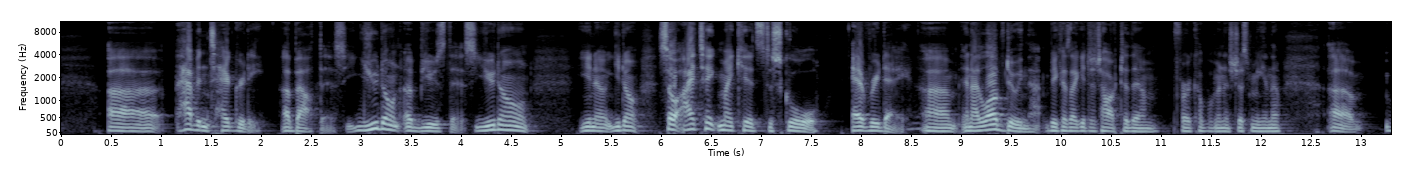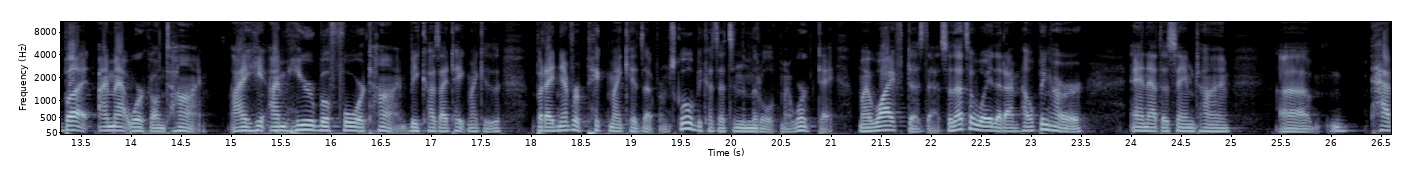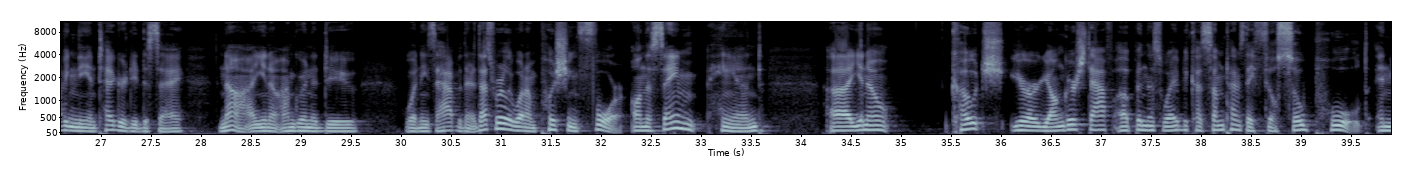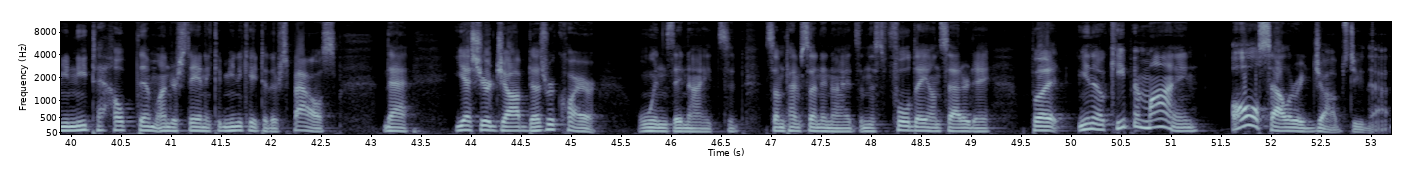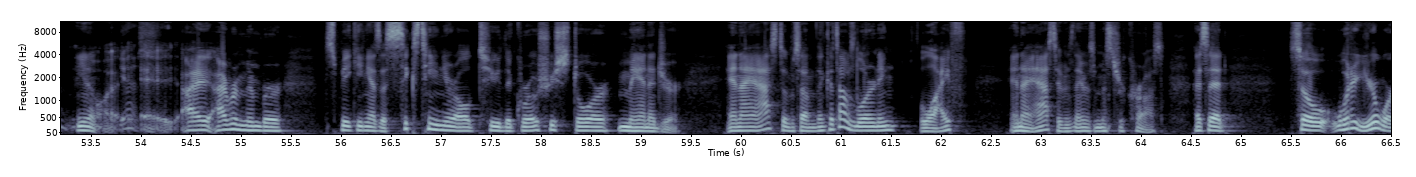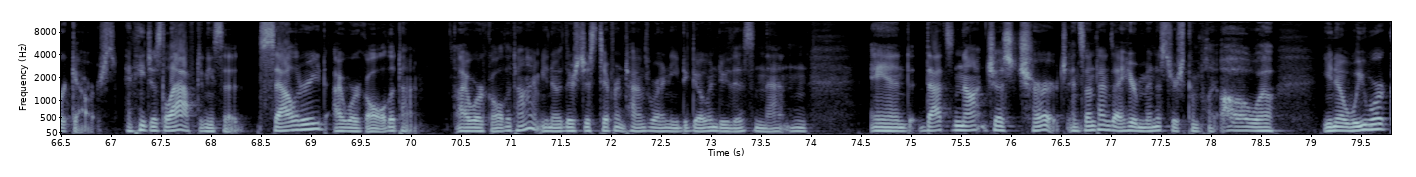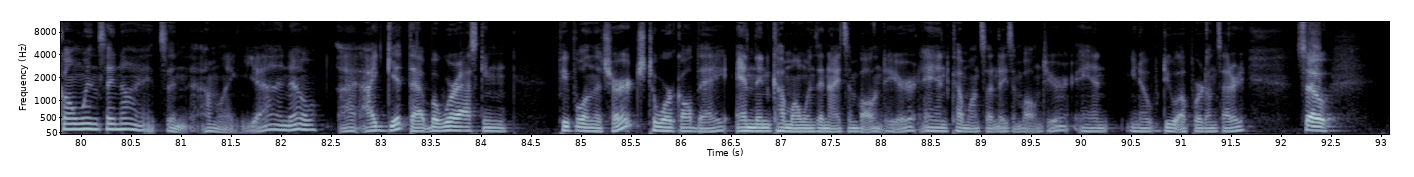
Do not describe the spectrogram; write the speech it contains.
uh, have integrity about this. You don't abuse this. You don't, you know, you don't. So I take my kids to school every day, um, and I love doing that because I get to talk to them for a couple minutes, just me and them. Um, but I'm at work on time. I he- I'm here before time because I take my kids, but I never pick my kids up from school because that's in the middle of my workday. My wife does that, so that's a way that I'm helping her, and at the same time, uh, having the integrity to say, "Nah, you know, I'm going to do what needs to happen there." That's really what I'm pushing for. On the same hand, uh, you know, coach your younger staff up in this way because sometimes they feel so pulled and you need to help them understand and communicate to their spouse that yes your job does require wednesday nights and sometimes sunday nights and this full day on saturday but you know keep in mind all salaried jobs do that you know Yes. i i remember speaking as a 16 year old to the grocery store manager and i asked him something because i was learning life and i asked him his name was mr cross i said so, what are your work hours? And he just laughed and he said, Salaried, I work all the time. I work all the time. You know, there's just different times where I need to go and do this and that. And, and that's not just church. And sometimes I hear ministers complain, oh, well, you know, we work on Wednesday nights. And I'm like, yeah, I know. I, I get that. But we're asking people in the church to work all day and then come on Wednesday nights and volunteer and come on Sundays and volunteer and, you know, do upward on Saturday. So,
